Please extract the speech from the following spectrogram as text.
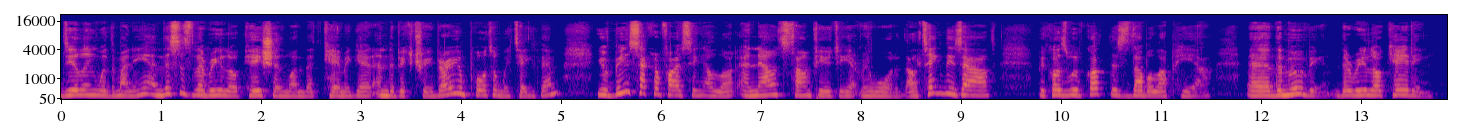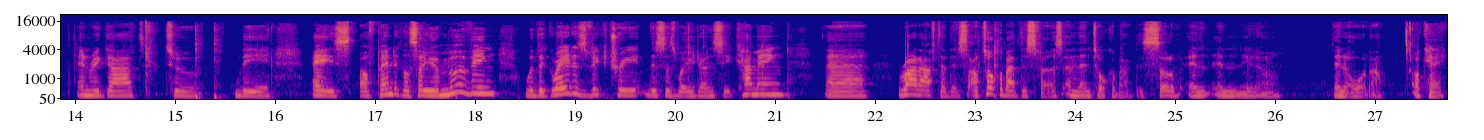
dealing with money. And this is the relocation one that came again and the victory. Very important we take them. You've been sacrificing a lot and now it's time for you to get rewarded. I'll take these out because we've got this double up here. Uh, the moving, the relocating in regard to the Ace of Pentacles. So you're moving with the greatest victory. This is what you don't see coming. Uh, right after this, I'll talk about this first and then talk about this sort of in, in you know, in order. Okay,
